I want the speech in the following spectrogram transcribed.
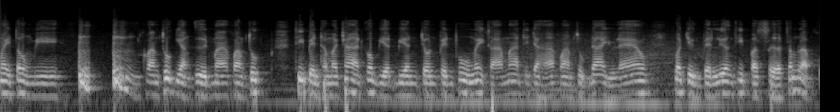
ไม่ต้องมีความทุกข์อย่างอื่นมาความทุกข์ ที่เป็นธรรมชาติก็เบียดเบียนจนเป็นผู้ไม่สามารถที่จะหาความสุขได้อยู่แล้ว ก็จึงเป็นเรื่องที่ประเสริฐสำหรับค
